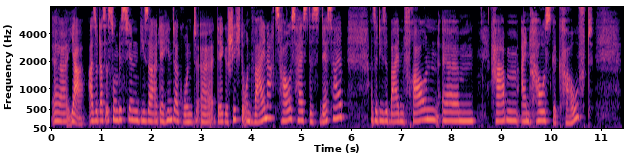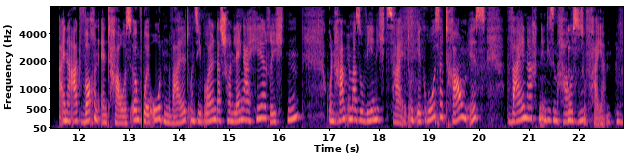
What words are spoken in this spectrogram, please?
äh, ja, also das ist so ein bisschen dieser der Hintergrund äh, der Geschichte. Und Weihnachtshaus heißt es deshalb. Also diese beiden Frauen ähm, haben ein Haus gekauft eine Art Wochenendhaus irgendwo im Odenwald und sie wollen das schon länger herrichten und haben immer so wenig Zeit. Und ihr großer Traum ist, Weihnachten in diesem Haus mhm. zu feiern. Mhm.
